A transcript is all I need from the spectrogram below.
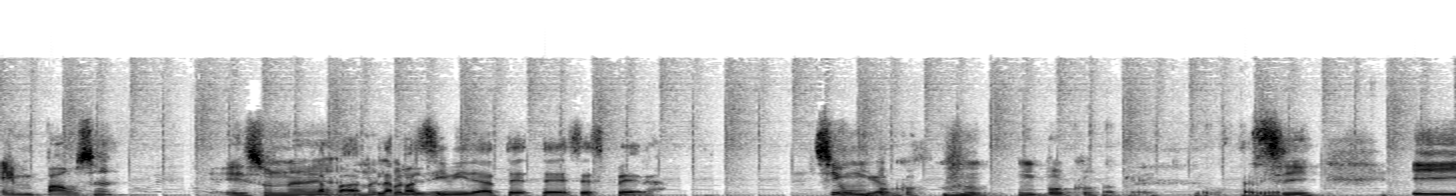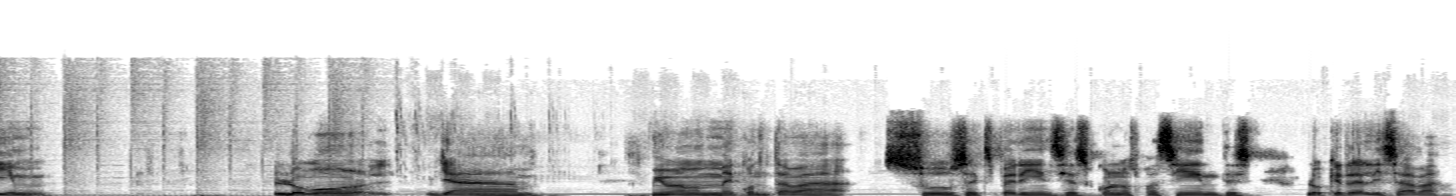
en pausa es una, La, pa- una la cualidad. pasividad te, te desespera. Sí, un digamos. poco, un poco. Ok, está bien. Sí. Y luego ya mi mamá me contaba sus experiencias con los pacientes, lo que realizaba,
